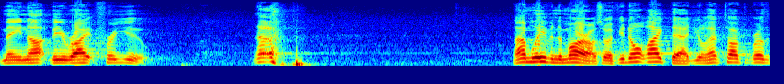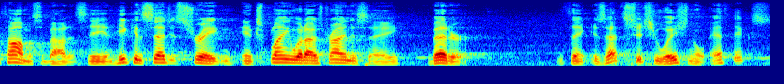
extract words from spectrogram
may not be right for you. Now, I'm leaving tomorrow, so if you don't like that, you'll have to talk to Brother Thomas about it, see, and he can set it straight and explain what I was trying to say better. You think, is that situational ethics?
